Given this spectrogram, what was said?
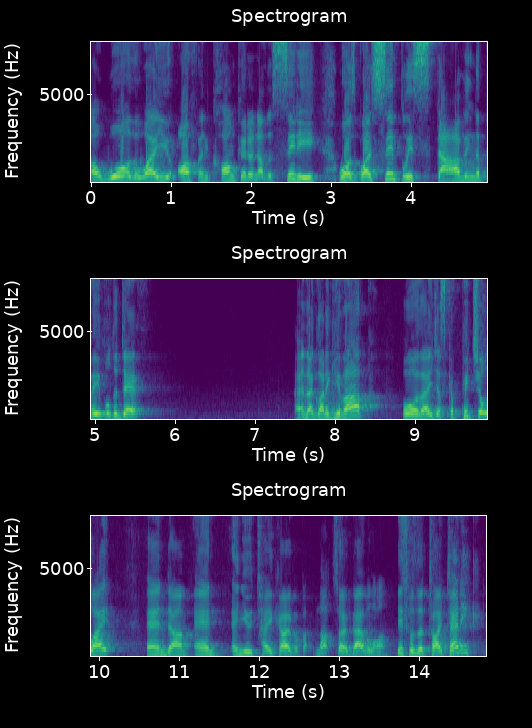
a war, the way you often conquered another city was by simply starving the people to death. And they've got to give up, or they just capitulate and, um, and, and you take over. But not so Babylon. This was the Titanic.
